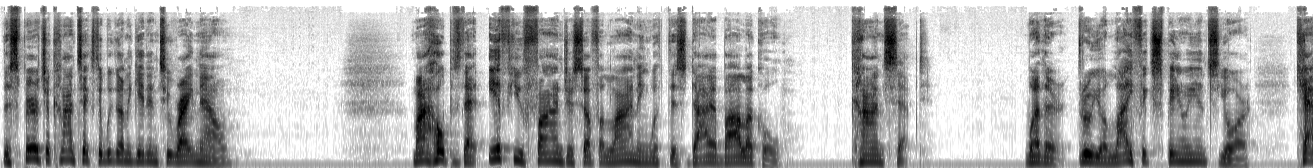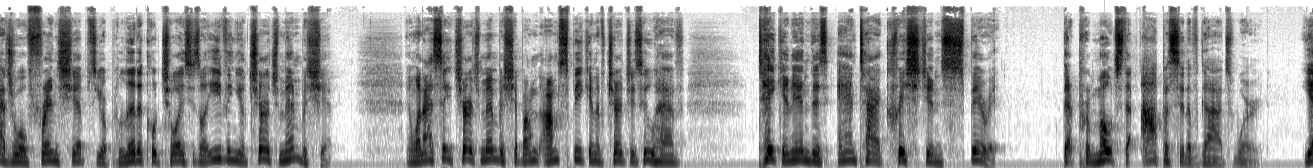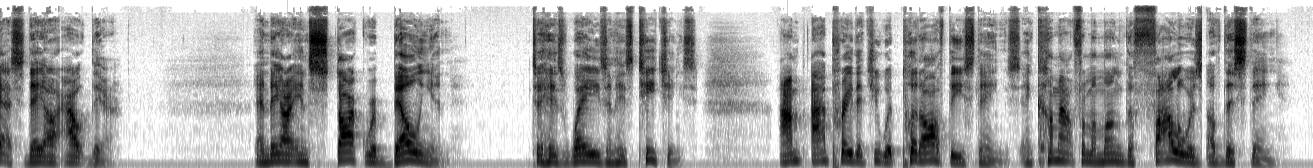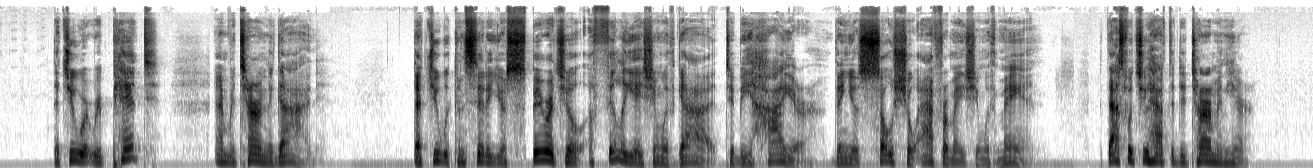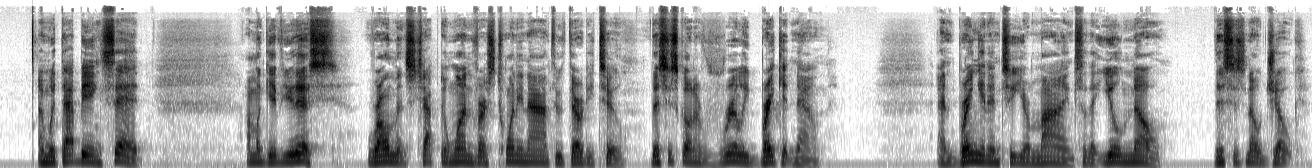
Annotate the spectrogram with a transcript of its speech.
the spiritual context that we're going to get into right now, my hope is that if you find yourself aligning with this diabolical concept, whether through your life experience, your casual friendships, your political choices, or even your church membership. And when I say church membership, I'm, I'm speaking of churches who have taken in this anti Christian spirit that promotes the opposite of God's word. Yes, they are out there and they are in stark rebellion to his ways and his teachings. I'm, I pray that you would put off these things and come out from among the followers of this thing, that you would repent and return to God, that you would consider your spiritual affiliation with God to be higher than your social affirmation with man. That's what you have to determine here. And with that being said, I'm going to give you this. Romans chapter 1, verse 29 through 32. This is going to really break it down and bring it into your mind so that you'll know this is no joke.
